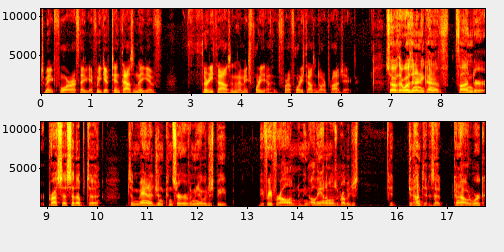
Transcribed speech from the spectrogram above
to make four. Or if they if we give ten thousand, they give thirty thousand, and that makes forty uh, for a forty thousand dollar project. So if there wasn't any kind of fund or process set up to to manage and conserve, I mean, it would just be be free for all, and I mean, all the animals would probably just get hunted. Is that kind of how it would work?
